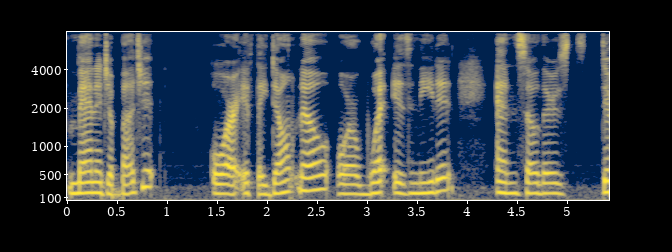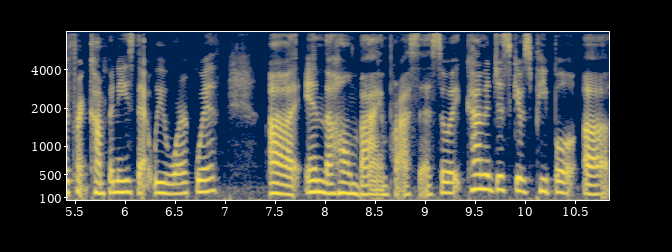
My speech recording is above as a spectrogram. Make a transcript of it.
manage a budget or if they don't know or what is needed and so there's different companies that we work with uh, in the home buying process. So it kind of just gives people a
